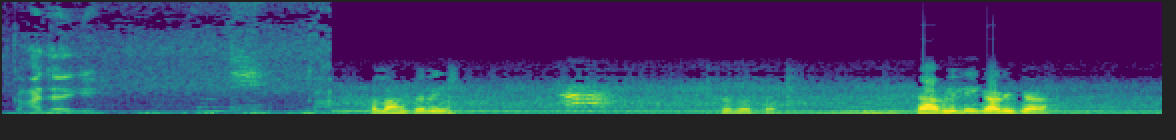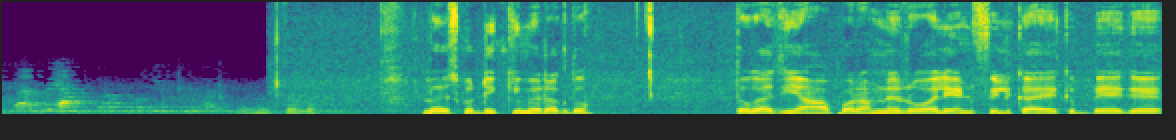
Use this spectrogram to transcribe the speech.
कहाँ जाएगी? सलाम करी चलो तो। चाबी ली गाड़ी का? चलो। लो इसको डिक्की में रख दो। तो गाइज़ यहाँ पर हमने रॉयल एनफील्ड का एक बैग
